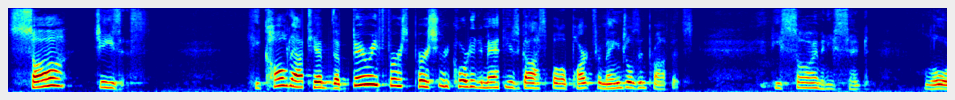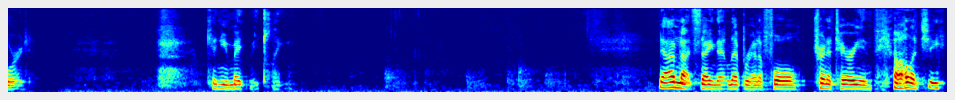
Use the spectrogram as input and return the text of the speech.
saw Jesus, he called out to him, the very first person recorded in Matthew's gospel, apart from angels and prophets. He saw him and he said, Lord, can you make me clean? Now, I'm not saying that leper had a full Trinitarian theology.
